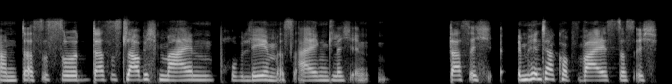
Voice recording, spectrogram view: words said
Und das ist so, das ist, glaube ich, mein Problem, ist eigentlich, in, dass ich im Hinterkopf weiß, dass ich,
